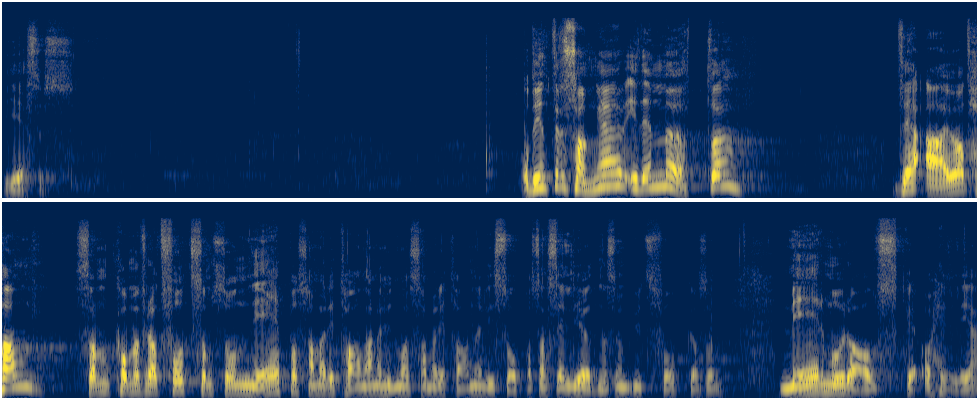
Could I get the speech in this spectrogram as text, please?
Jesus. Og det interessante i det møtet det er jo at han, som kommer fra et folk som så ned på samaritanerne Hun var samaritaner. De så på seg selv, jødene, som Guds folk. altså Mer moralske og hellige.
